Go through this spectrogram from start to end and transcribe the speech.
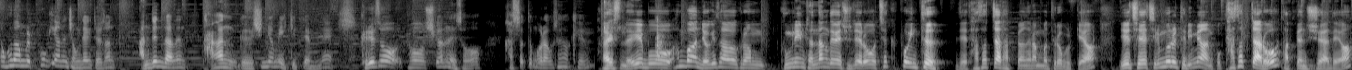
호남을 포기하는 정당이 돼선 안 된다는 강한 그 신념이 있기 때문에 그래서 더 시간을 내서 갔었던 거라고 생각해요. 알겠습니다. 이게 뭐 한번 여기서 그럼 국민의힘 전당대회 주제로 체크 포인트 이제 다섯 자 답변을 한번 들어볼게요. 이제 제 질문을 드리면 꼭 다섯 자로 답변 주셔야 돼요.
